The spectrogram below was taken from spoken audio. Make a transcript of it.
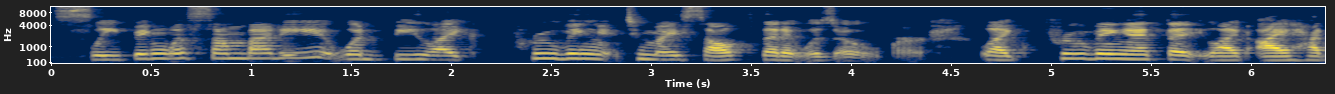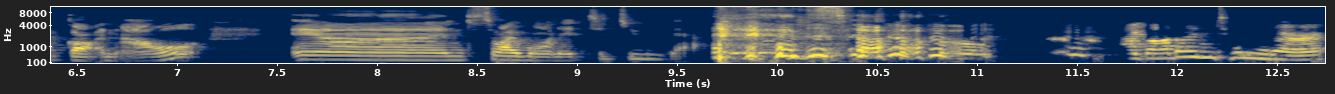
sleeping with somebody would be like proving it to myself that it was over. Like proving it that like I had gotten out. And so I wanted to do that. so I got on Tinder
